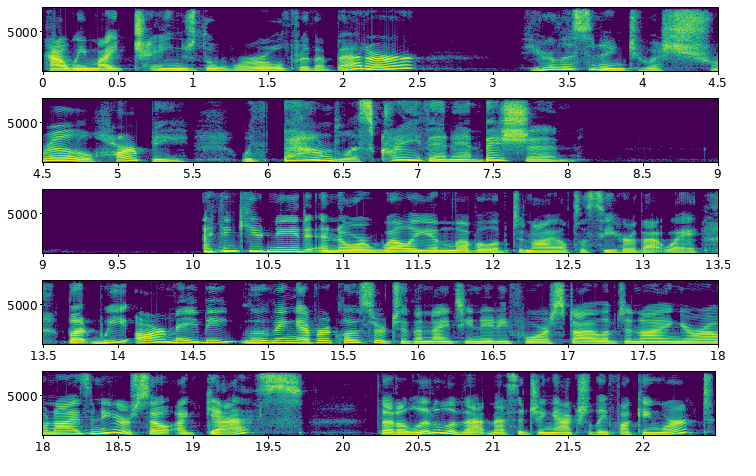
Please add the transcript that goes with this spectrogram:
how we might change the world for the better. You're listening to a shrill harpy with boundless, craven ambition. I think you'd need an Orwellian level of denial to see her that way. But we are maybe moving ever closer to the 1984 style of denying your own eyes and ears. So I guess that a little of that messaging actually fucking worked.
